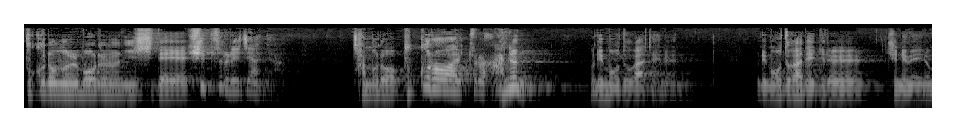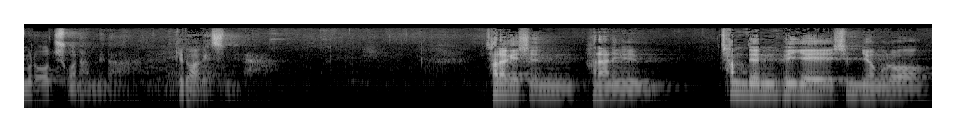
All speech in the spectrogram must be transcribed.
부끄러움을 모르는 이 시대에 휩쓸리지 않냐. 참으로 부끄러워할 줄 아는 우리 모두가 되는 우리 모두가 되기를 주님의 이름으로 축원합니다. 기도하겠습니다. 살아계신 하나님 참된 회개의 심령으로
